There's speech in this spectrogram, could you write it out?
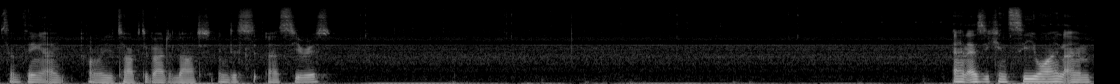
Something I already talked about a lot in this uh, series and as you can see while I'm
